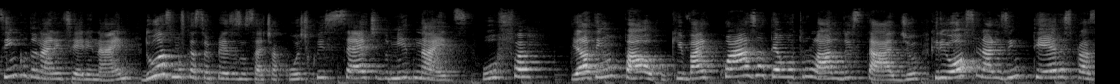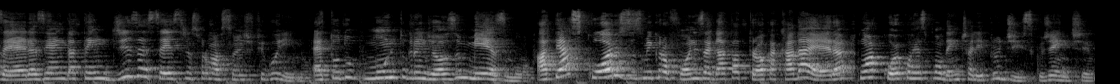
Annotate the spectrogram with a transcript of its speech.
5 do 1989, duas músicas surpresas no set acústico e 7 do Midnights. Ufa! E ela tem um palco que vai quase até o outro lado do estádio, criou cenários inteiros para as eras e ainda tem 16 transformações de figurino. É tudo muito grandioso mesmo. Até as cores dos microfones a gata troca a cada era com a cor correspondente ali pro disco, gente.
